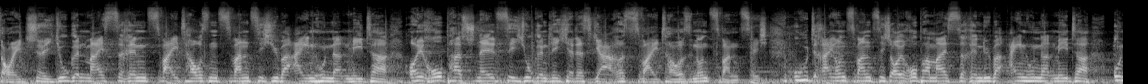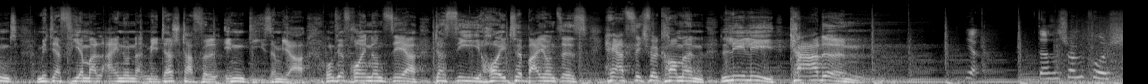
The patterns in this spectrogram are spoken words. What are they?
Deutsche Jugendmeisterin 2020 über 100 Meter. Europas schnellste Jugendliche des Jahres 2020. U23 Europameisterin über 100 Meter und mit der 4x100 Meter Staffel in diesem Jahr. Und wir freuen uns sehr, dass sie heute bei uns ist. Herzlich willkommen, Lili Kaden. Ja, das ist schon ein Push.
